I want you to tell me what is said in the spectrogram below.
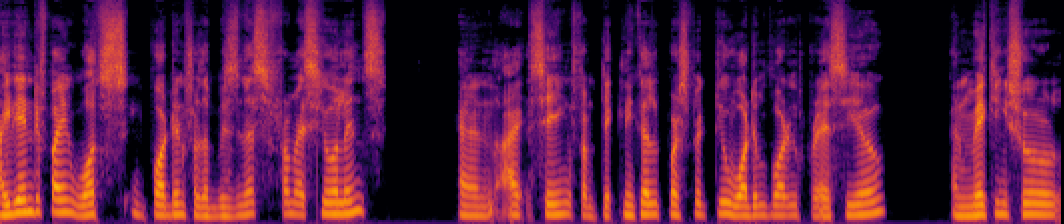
identifying what's important for the business from seo lens and I seeing from technical perspective what important for SEO and making sure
